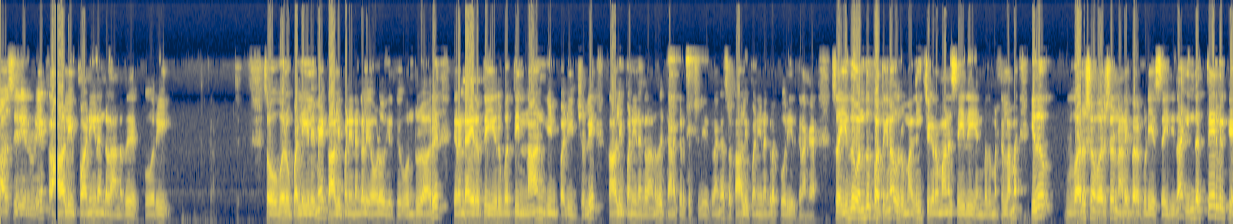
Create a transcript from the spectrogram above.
ஆசிரியர்களுடைய காலி பணியிடங்களானது கோரி. ஸோ ஒவ்வொரு பள்ளியிலுமே காலி பணியிடங்கள் எவ்வளவு இருக்கு? ஒன்று ஆறு இரண்டாயிரத்தி இருபத்தி நான்கின் படின்னு சொல்லி காலி பணியிடங்களானது கணக்கெடுக்க சொல்லி இருக்கிறாங்க ஸோ காலி பணியிடங்களை கோரி இருக்கிறாங்க ஸோ இது வந்து பார்த்தீங்கன்னா ஒரு மகிழ்ச்சிகரமான செய்தி என்பது மட்டும் இல்லாமல் இது வருஷம் வருஷம் நடைபெறக்கூடிய செய்தி தான் இந்த தேர்விற்கு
